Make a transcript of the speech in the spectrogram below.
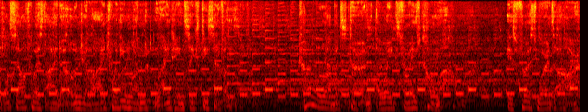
Hospital, Southwest Idaho, July 21, 1967. Colonel Robert Stern awakes from his coma. His first words are,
